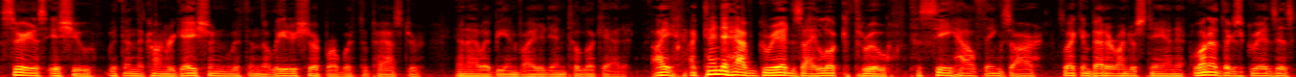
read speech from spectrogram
a serious issue within the congregation, within the leadership, or with the pastor, and I would be invited in to look at it. I, I tend to have grids I look through to see how things are so I can better understand it. One of those grids is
